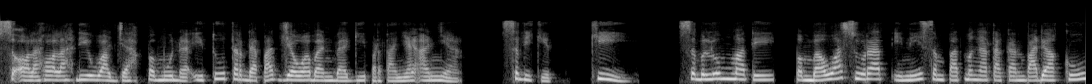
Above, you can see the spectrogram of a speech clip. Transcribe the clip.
Seolah-olah di wajah pemuda itu terdapat jawaban bagi pertanyaannya. Sedikit, Ki. Sebelum mati, pembawa surat ini sempat mengatakan padaku,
